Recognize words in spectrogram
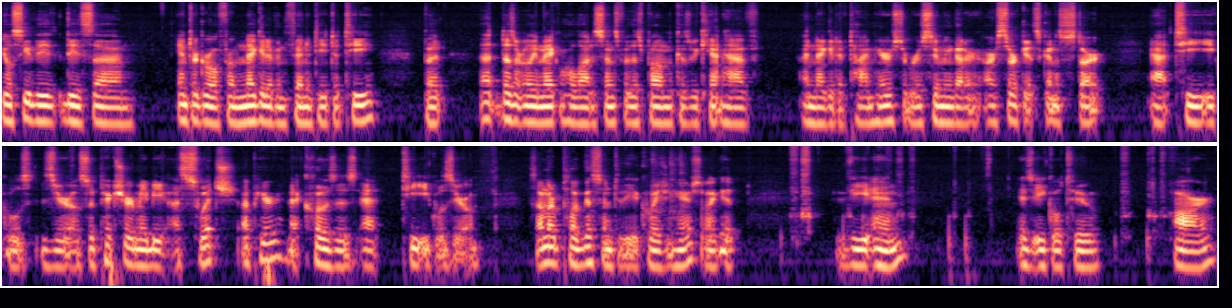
you'll see the, this uh, integral from negative infinity to t, but that doesn't really make a whole lot of sense for this problem because we can't have a negative time here, so we're assuming that our, our circuit's going to start at t equals 0. So picture maybe a switch up here that closes at t equals 0. So I'm going to plug this into the equation here, so I get Vin is equal to R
